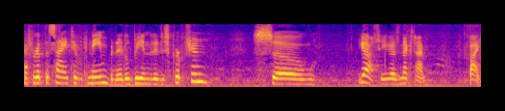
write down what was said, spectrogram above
I forget the scientific name, but it'll be in the description. So, yeah, see you guys next time. Bye.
